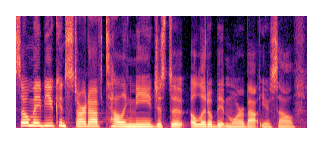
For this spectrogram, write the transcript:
So, maybe you can start off telling me just a, a little bit more about yourself.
